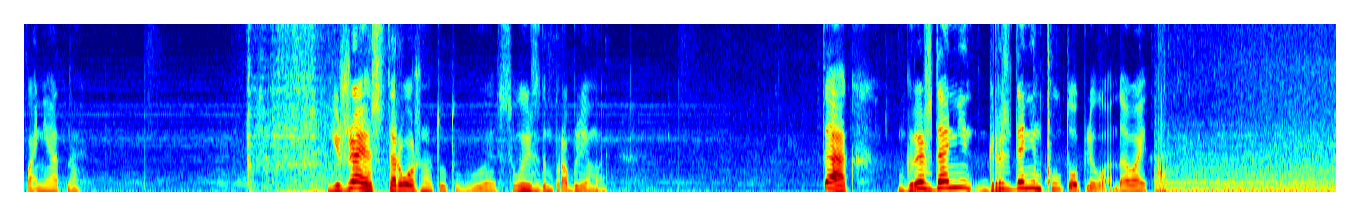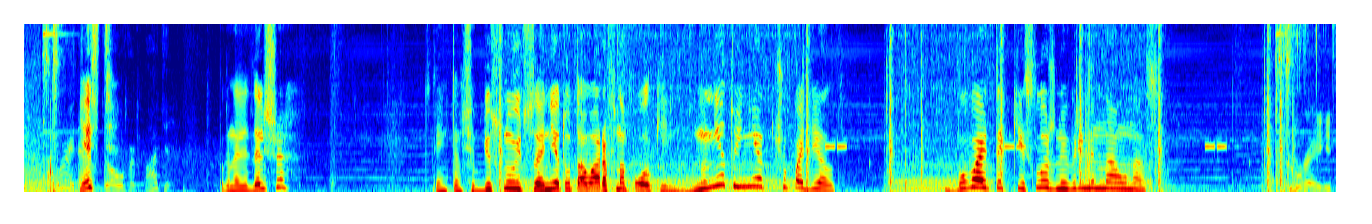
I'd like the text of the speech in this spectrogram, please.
Понятно. Езжай осторожно, тут с выездом проблемы. Так, гражданин, гражданинка утоплива, давай-ка. Есть? Погнали дальше. Они там все беснуются, нету товаров на полке. Ну нету и нет, что поделать. Бывают такие сложные времена у нас. Great.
